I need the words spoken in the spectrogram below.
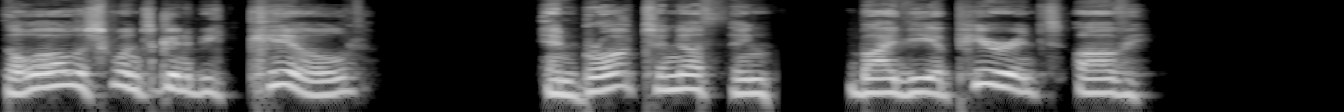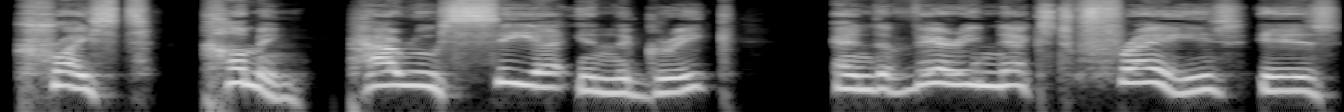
The lawless one's going to be killed and brought to nothing by the appearance of Christ's coming, parousia in the Greek. And the very next phrase is,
